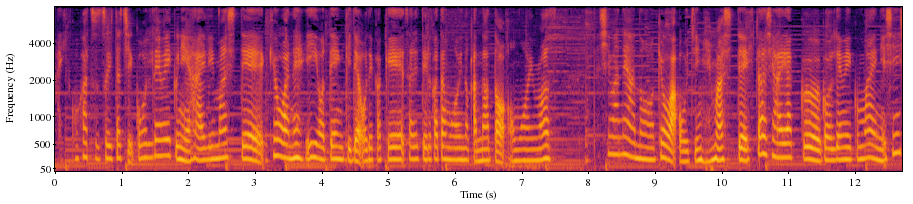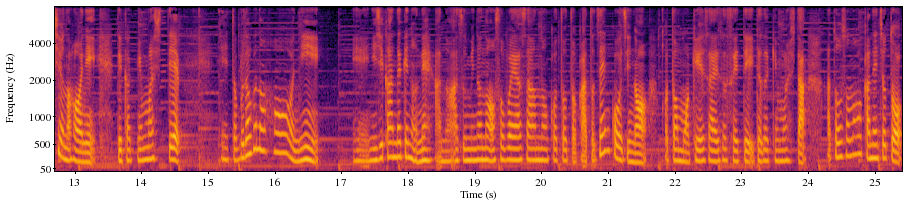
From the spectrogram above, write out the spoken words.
はい、5月1日ゴールデンウィークに入りまして今日はねいいお天気でお出かけされている方も多いのかなと思います。私はねあの今日はお家にいまして一足早くゴールデンウィーク前に信州の方に出かけましてえーとブログの方にえー、2時間だけのねあの安曇野のお蕎麦屋さんのこととかあと善光寺のことも掲載させていただきました。あとその他ねちょっと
